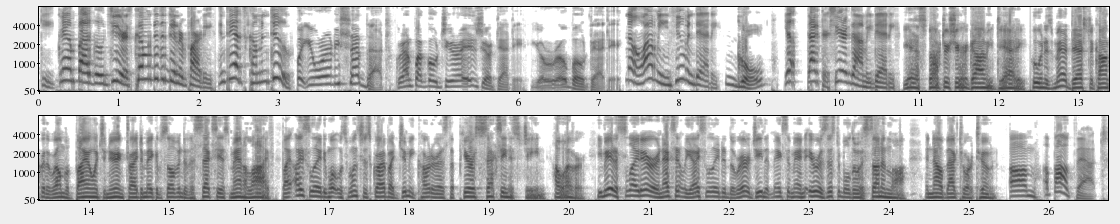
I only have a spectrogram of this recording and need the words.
Grandpa Gojira is coming to the dinner party, and Dad's coming too. But you already said that. Grandpa Gojira is your daddy. Your robo daddy. No, I mean human daddy. Gulp. Yep, Dr. Shiragami daddy. Yes, Dr. Shiragami Daddy, who in his mad dash to conquer the realm of bioengineering tried to make himself into the sexiest man alive by isolating what was once described by Jimmy Carter as the pure sexiness gene. However, he made a slight error and accidentally isolated the rare gene that makes a man irresistible to his son-in-law. And now back to our tune. Um, about that.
